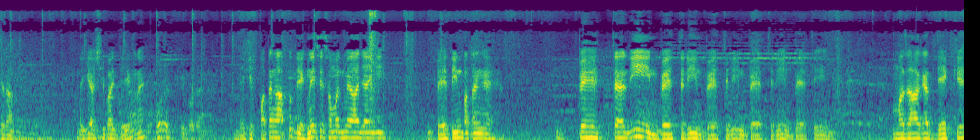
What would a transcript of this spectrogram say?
जरा देखिए अशी भाई देख रहे हैं। देखिए पतंग आपको देखने से समझ में आ जाएगी। बेहतरीन पतंग है। बेहतरीन बेहतरीन बेहतरीन बेहतरीन बेहतरीन। मज़ा आ गया देख के।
